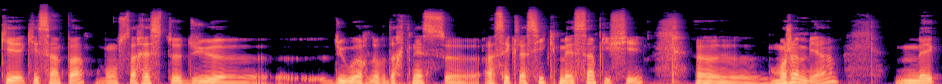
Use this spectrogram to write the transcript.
qui est, sympa. Bon, ça reste du, euh, World of Darkness euh, assez classique, mais simplifié. Euh, moi j'aime bien, mais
